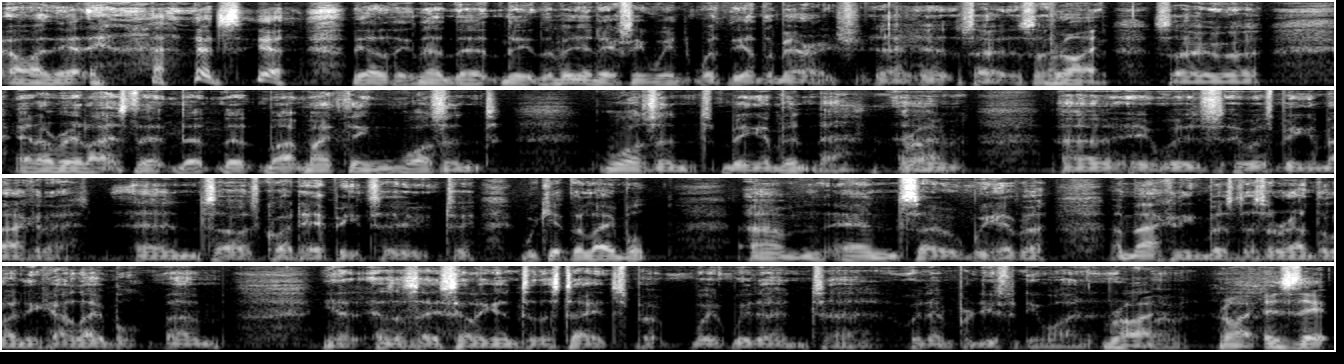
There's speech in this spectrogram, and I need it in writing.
oh that, that's yeah, the other thing. That the, the, the vineyard actually went with the other marriage. So, so, Right. So, uh, and I realised that, that, that my, my thing wasn't wasn't being a vintner. Um, uh, it was it was being a marketer, and so I was quite happy to, to we kept the label, um, and so we have a, a marketing business around the Lonely Cow label. Um, you know, as I say, selling into the states, but we, we don't uh, we don't produce any wine at the Right, moment. right. Is that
